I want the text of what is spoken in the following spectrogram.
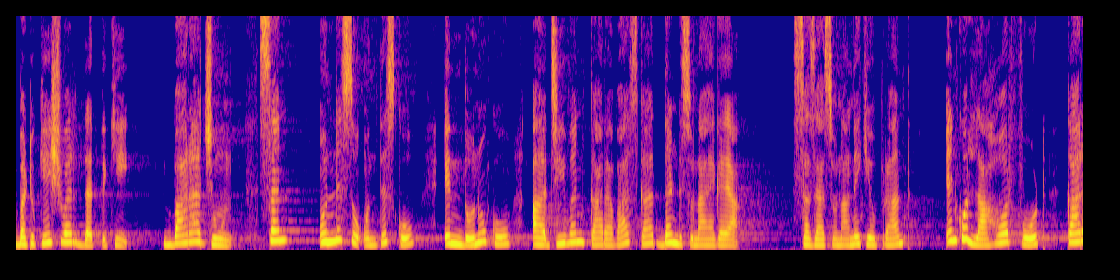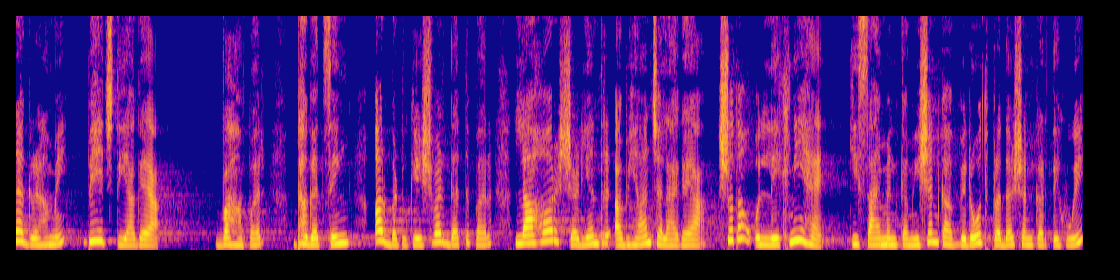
बटुकेश्वर दत्त की 12 जून, सन उन्नीस को इन दोनों को आजीवन कारावास का दंड सुनाया गया। सजा सुनाने के उपरांत इनको लाहौर फोर्ट कारागृह में भेज दिया गया। वहाँ पर भगत सिंह और बटुकेश्वर दत्त पर लाहौर षड्यंत्र अभियान चलाया गया। श्रोता उल्लेखनीय है कि साइमन कमीशन का विरोध प्रदर्शन करते हुए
